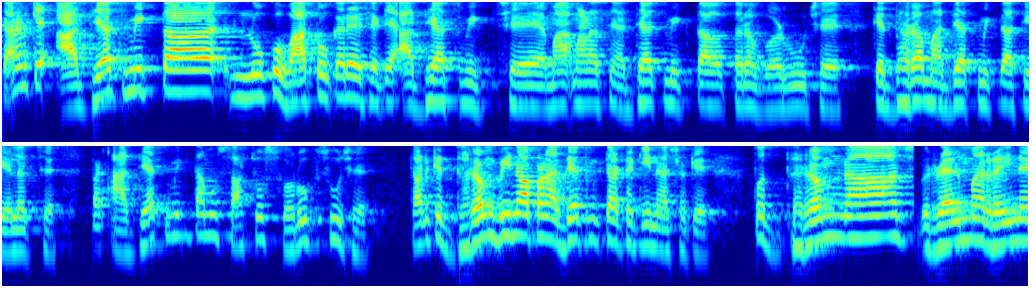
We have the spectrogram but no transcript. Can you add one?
કારણ કે આધ્યાત્મિકતા લોકો વાતો કરે છે કે આધ્યાત્મિક છે માણસને આધ્યાત્મિકતા તરફ વળવું છે કે ધર્મ આધ્યાત્મિકતાથી અલગ છે. પણ આધ્યાત્મિકતાનું સાચું સ્વરૂપ શું છે? કારણ કે ધર્મ વિના પણ આધ્યાત્મિકતા ટકી ના શકે. તો ધર્મના જ રેલમાં રહીને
